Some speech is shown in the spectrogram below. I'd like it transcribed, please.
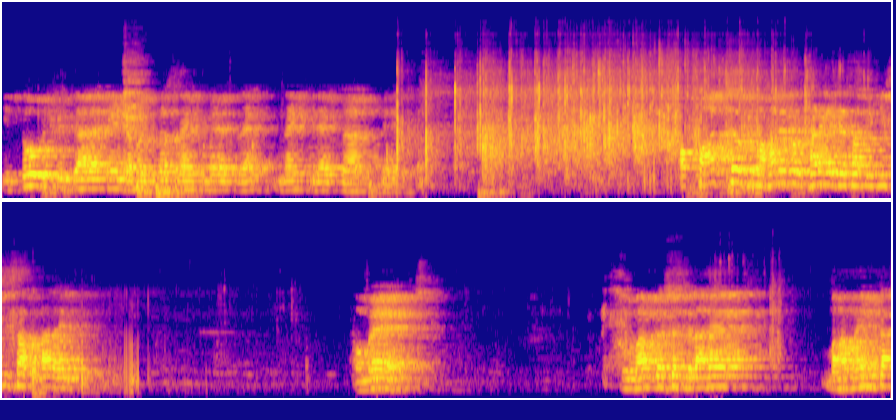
ये दो विश्वविद्यालय ए डबल प्लस रैंक में रैंक की रैंक में आ चुके हैं। और पाँच छह उस पर खड़े हैं जैसा बीबीसी साहब बता रहे थे। और मैं जो मार्गदर्शन मिला है महामहिम का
